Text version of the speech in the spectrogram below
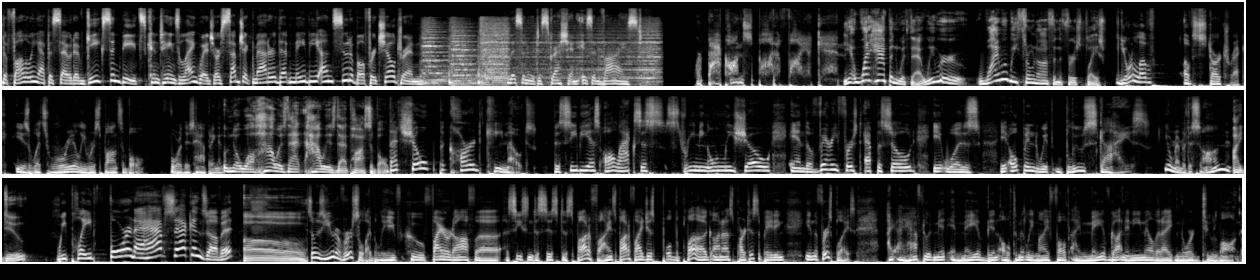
The following episode of Geeks and Beats contains language or subject matter that may be unsuitable for children. Listener discretion is advised. We're back on Spotify again. Yeah, what happened with that? We were why were we thrown off in the first place? Your love of Star Trek is what's really responsible for this happening. No, well, how is that how is that possible? That show Picard came out the CBS All Access streaming only show. And the very first episode, it was it opened with Blue Skies. You remember the song? I do. We played four and a half seconds of it. Oh. So it was Universal, I believe, who fired off a, a, cease and desist to Spotify. And Spotify just pulled the plug on us participating in the first place. I, I have to admit, it may have been ultimately my fault. I may have gotten an email that I ignored too long.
